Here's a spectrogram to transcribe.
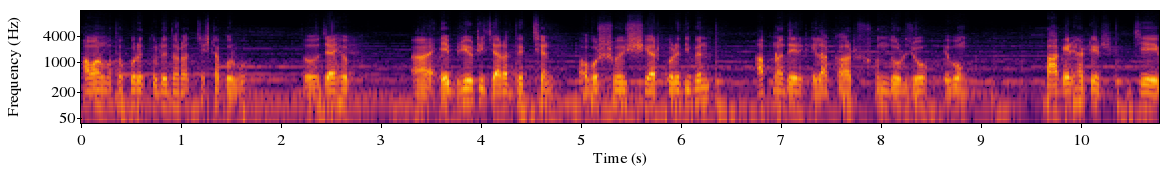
আমার মতো করে তুলে ধরার চেষ্টা করব। তো যাই হোক এই ভিডিওটি যারা দেখছেন, অবশ্যই শেয়ার করে দিবেন। আপনাদের এলাকার সৌন্দর্য এবং বাগেরহাটের যে,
